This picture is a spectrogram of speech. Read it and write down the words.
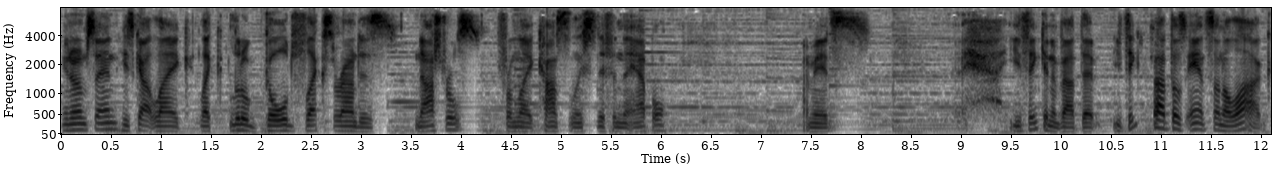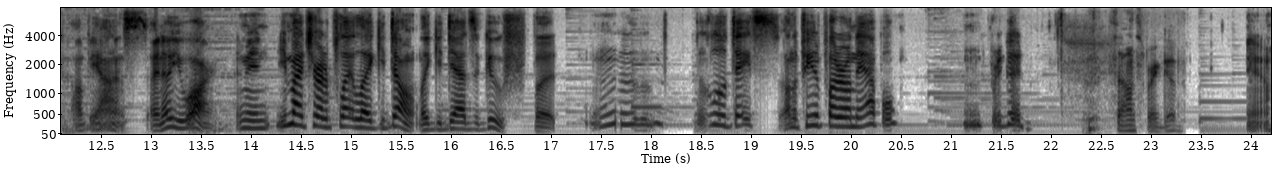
You know what I'm saying? He's got like like little gold flecks around his nostrils from like constantly sniffing the apple. I mean, it's you thinking about that? You thinking about those ants on a log? I'll be honest. I know you are. I mean, you might try to play like you don't, like your dad's a goof, but mm, those little dates on the peanut butter on the apple. Mm, pretty good. Sounds pretty good. Yeah.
